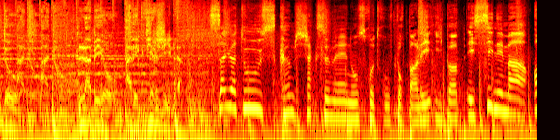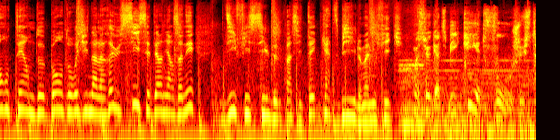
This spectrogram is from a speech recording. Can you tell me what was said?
Ado, la BO avec Virgile. Salut à tous Comme chaque semaine, on se retrouve pour parler hip-hop et cinéma. En termes de bande originale réussie ces dernières années, difficile de ne pas citer Gatsby, le magnifique. Monsieur Gatsby, qui êtes-vous, juste?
